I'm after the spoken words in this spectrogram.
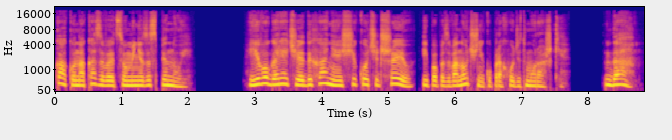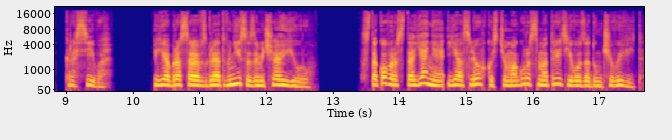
как он оказывается у меня за спиной. Его горячее дыхание щекочет шею, и по позвоночнику проходят мурашки. Да, красиво. Я бросаю взгляд вниз и замечаю Юру. С такого расстояния я с легкостью могу рассмотреть его задумчивый вид.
